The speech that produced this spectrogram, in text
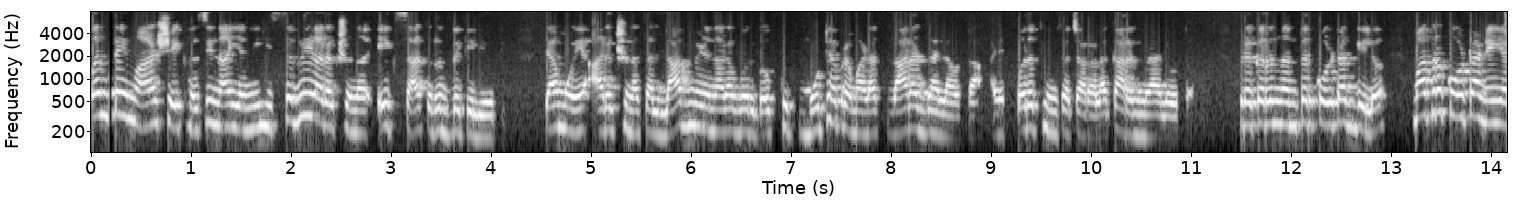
पण तेव्हा शेख हसीना यांनी ही सगळी आरक्षण एक साथ रद्द केली होती. त्यामुळे आरक्षणाचा लाभ मिळणारा वर्ग खूप मोठ्या प्रमाणात नाराज झाला होता आणि परत हिंसाचाराला कारण मिळालं होतं. प्रकरण नंतर कोर्टात गेलं. मात्र कोर्टाने या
